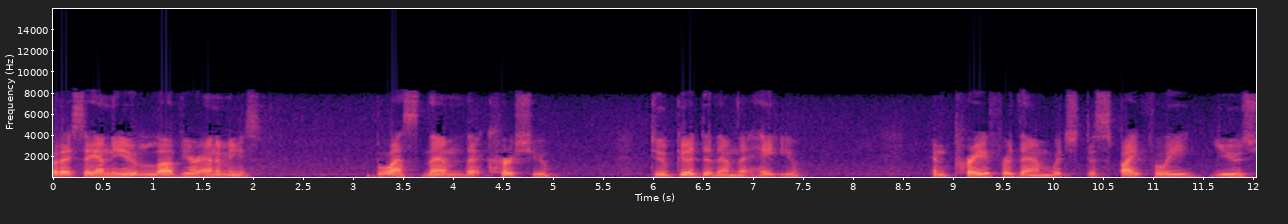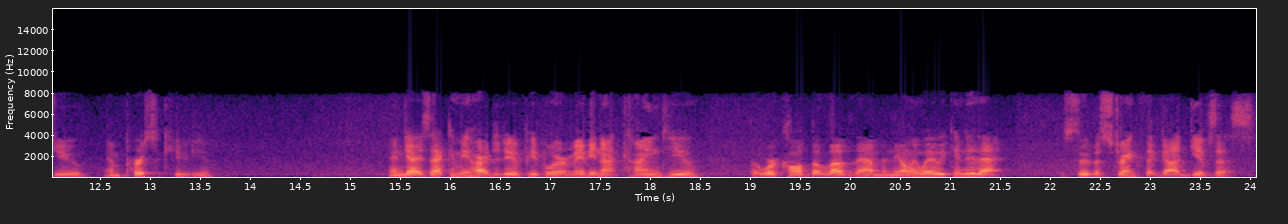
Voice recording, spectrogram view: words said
But I say unto you, love your enemies, bless them that curse you, do good to them that hate you and pray for them which despitefully use you and persecute you. And guys, that can be hard to do. People who are maybe not kind to you, but we're called to love them. And the only way we can do that is through the strength that God gives us.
